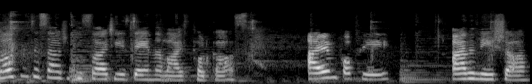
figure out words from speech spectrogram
Welcome to Surgical Society's Day in the Life podcast. I am Poppy. I'm Amisha.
